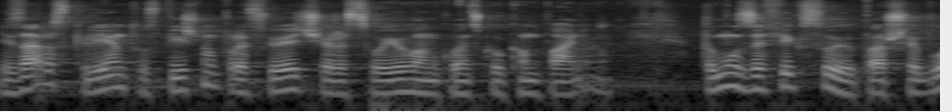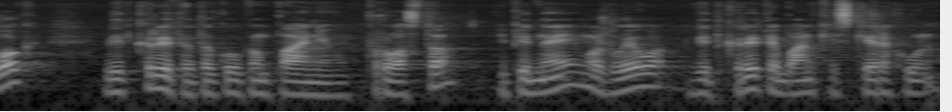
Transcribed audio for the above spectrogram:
і зараз клієнт успішно працює через свою гонконгську компанію. Тому зафіксую перший блок. Відкрити таку компанію просто, і під нею можливо відкрити банківський рахунок.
